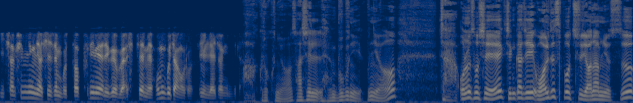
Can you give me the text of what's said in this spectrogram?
2016년 시즌부터 프리미어리그 웨스트햄의 홈구장으로 쓰일 예정입니다. 아, 그렇군요. 사실 무근이었군요. 자, 오늘 소식 지금까지 월드 스포츠 연합뉴스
